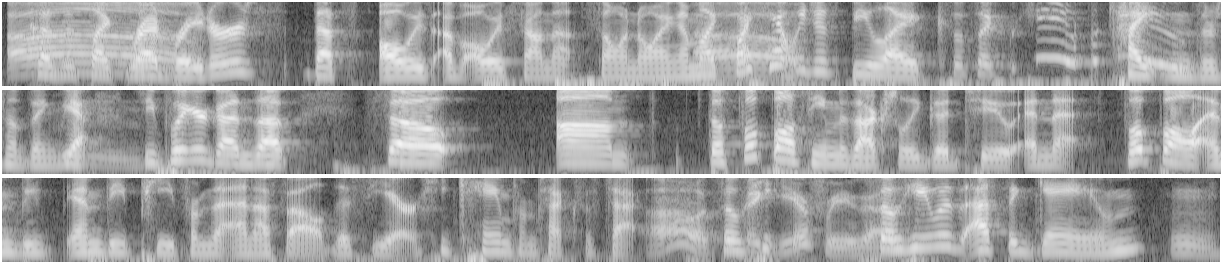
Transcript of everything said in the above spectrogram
because it's like Red Oh. Raiders. That's always I've always found that so annoying. I'm like, why can't we just be like So it's like Titans or something? Yeah. Mm. So you put your guns up. So um, the football team is actually good too, and the football MB- MVP from the NFL this year, he came from Texas Tech. Oh, it's so a big he, year for you guys. So he was at the game, mm.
